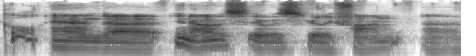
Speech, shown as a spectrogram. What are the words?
cool. And, uh, you know, it was, it was really fun. Uh,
